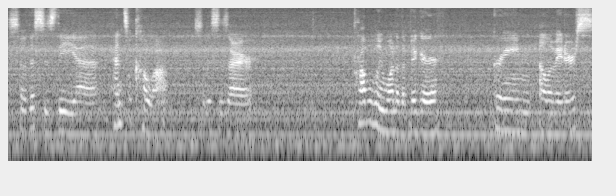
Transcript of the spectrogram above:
So this is the uh, Hensall Co-op. So this is our probably one of the bigger grain elevators.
